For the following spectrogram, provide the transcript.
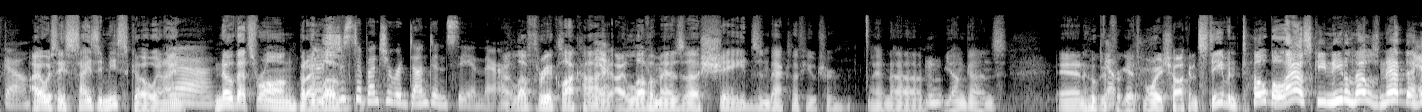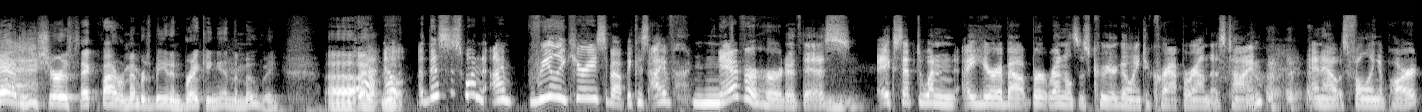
Samasco. I always say Sizemisco, and Yeah. I know that's wrong, but I There's love just a bunch of redundancy in there. I love Three O'clock High. Yeah. I love him as uh, Shades in Back to the Future and uh, Young Guns. And who could. Yep. forget Maury Chaykin and Stephen Tobolowsky, Needle Nose Ned the Head. He sure as heck pie remembers being in Breaking In the movie. Uh, I don't. No, this is one I'm really curious about because I've never heard of this, Mm-hmm. except when I hear about Burt Reynolds' career going to crap around this time and how it's falling apart.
